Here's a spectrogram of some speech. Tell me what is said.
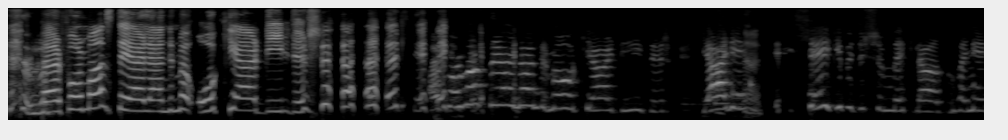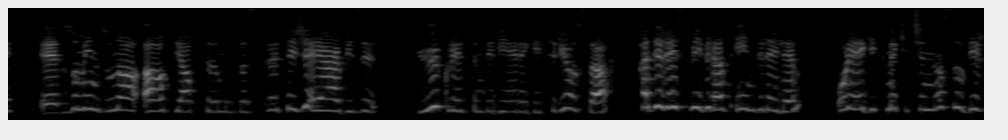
performans değerlendirme OKR değildir. Performans değerlendirme OKR değildir. Yani e, şey gibi düşünmek lazım. Hani e, zoom in zoom out yaptığımızda strateji eğer bizi büyük resimde bir yere getiriyorsa hadi resmi biraz indirelim. Oraya gitmek için nasıl bir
